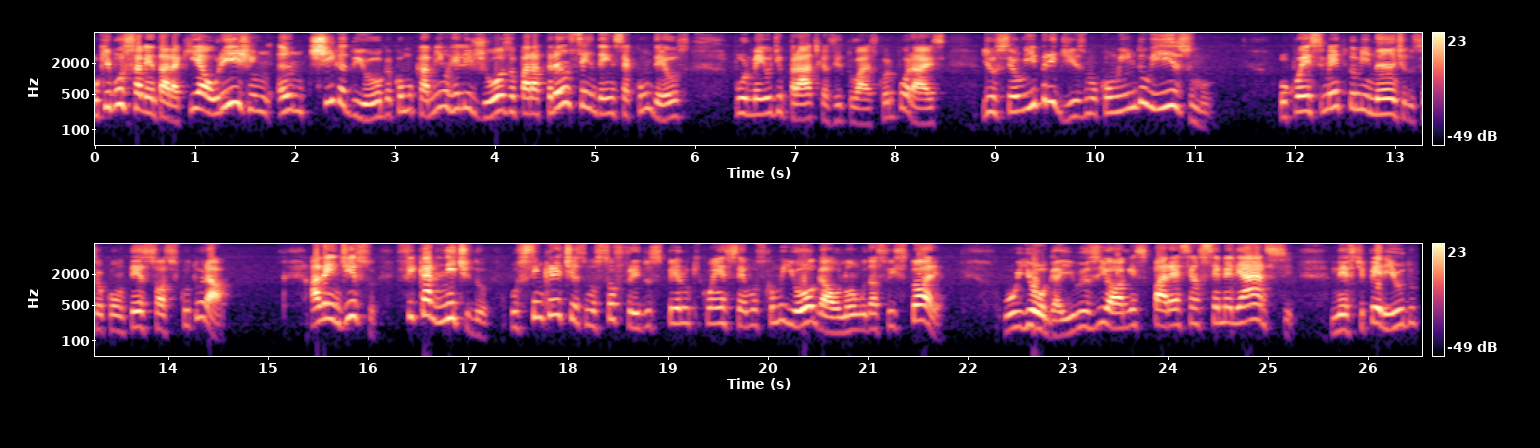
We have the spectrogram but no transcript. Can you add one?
O que busco salientar aqui é a origem antiga do yoga como caminho religioso para a transcendência com Deus por meio de práticas rituais corporais e o seu hibridismo com o hinduísmo, o conhecimento dominante do seu contexto sociocultural. Além disso, fica nítido os sincretismos sofridos pelo que conhecemos como yoga ao longo da sua história. O yoga e os yogis parecem assemelhar-se neste período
